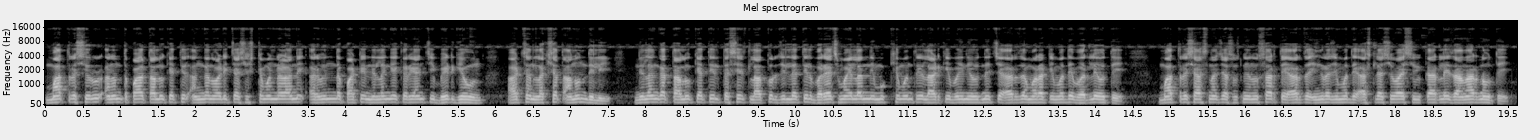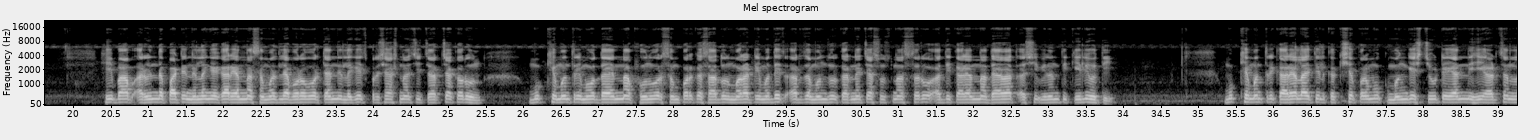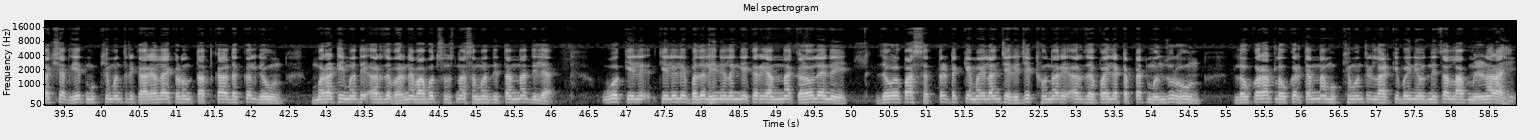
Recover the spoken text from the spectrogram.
मात्र शिरूर अनंतपाळ तालुक्यातील अंगणवाडीच्या शिष्टमंडळाने अरविंद पाटील निलंगेकर यांची भेट घेऊन अडचण लक्षात आणून दिली. निलंगा तालुक्यातील तसेच लातूर जिल्ह्यातील बऱ्याच महिलांनी मुख्यमंत्री लाडकी बहीण योजनेचे अर्ज मराठीमध्ये भरले होते. मात्र शासनाच्या सूचनेनुसार ते अर्ज इंग्रजीमध्ये असल्याशिवाय स्वीकारले जाणार नव्हते. ही बाब अरविंद पाटील निलंगेकर यांना समजल्याबरोबर त्यांनी लगेच प्रशासनाची चर्चा करून मुख्यमंत्री महोदयांना फोनवर संपर्क साधून मराठीमध्येच अर्ज मंजूर करण्याच्या सूचना सर्व अधिकाऱ्यांना द्याव्यात अशी विनंती केली होती. मुख्यमंत्री कार्यालयातील कक्षप्रमुख मंगेश चिवटे यांनी ही अडचण लक्षात घेत मुख्यमंत्री कार्यालयाकडून तात्काळ दखल घेऊन मराठीमध्ये अर्ज भरण्याबाबत सूचना संबंधितांना दिल्या व केले केलेले बदल ही निलंगेकर यांना कळवल्याने जवळपास सत्तर टक्के महिलांचे रिजेक्ट होणारे अर्ज पहिल्या टप्प्यात मंजूर होऊन लवकरात लवकर त्यांना मुख्यमंत्री लाडकी बहीण योजनेचा लाभ मिळणार आहे.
